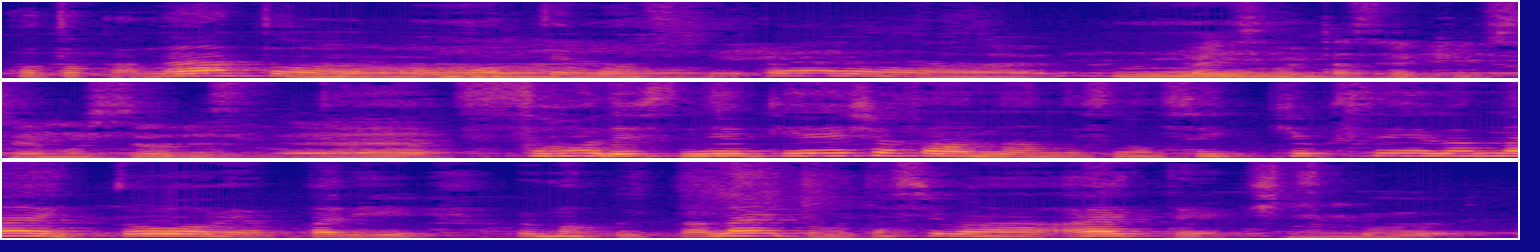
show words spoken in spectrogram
ことかなと思ってますけど。はい。うんやっぱりそういった積極性も必要ですね。そうですね。経営者さんなんで、その積極性がないと、やっぱりうまくいかないと私はあえてきつく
